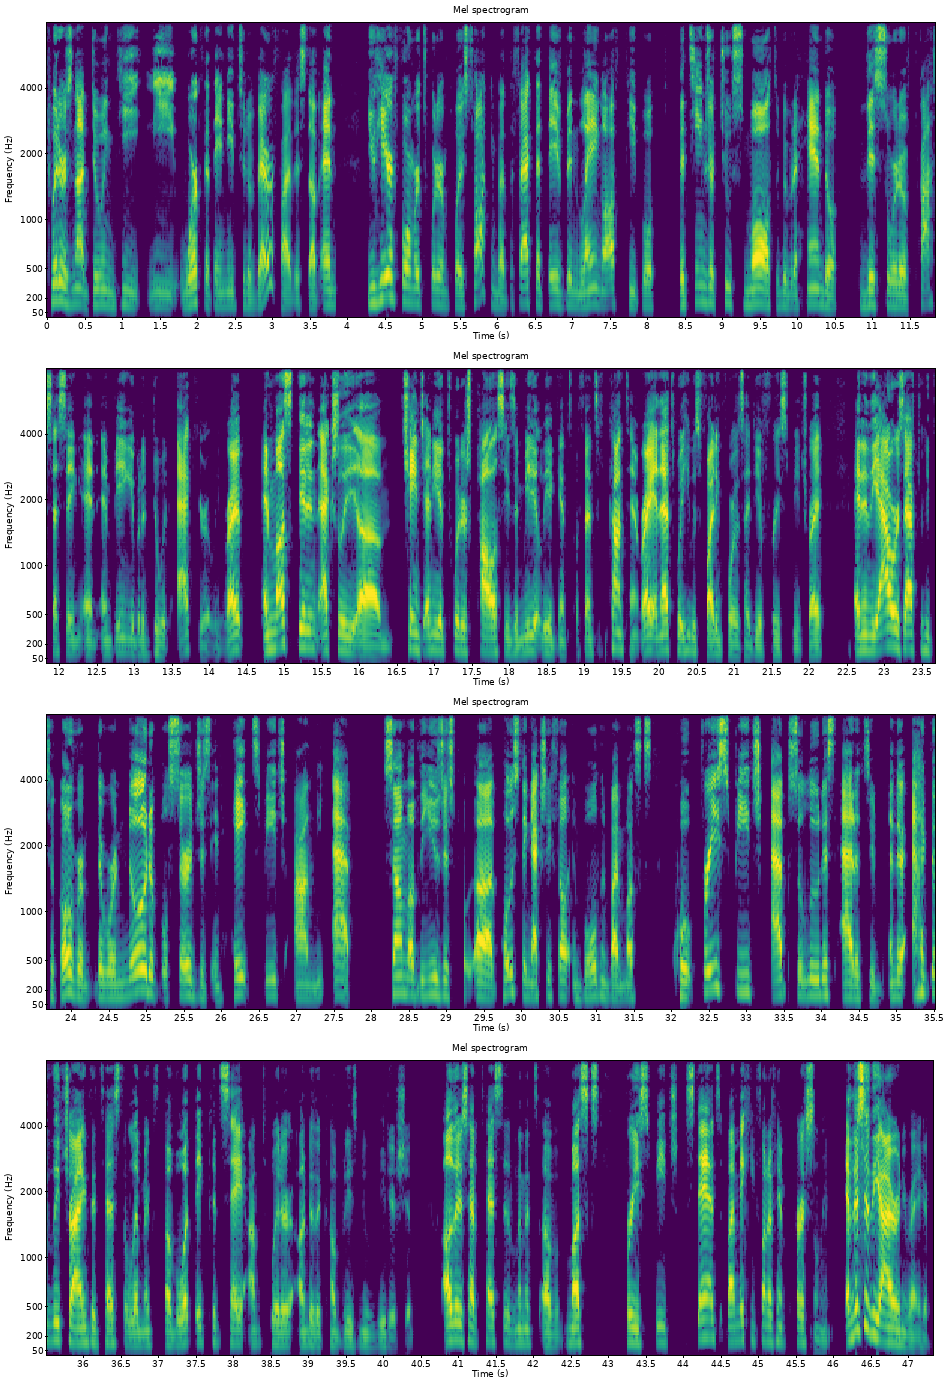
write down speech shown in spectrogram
Twitter is not doing the the work that they need to to verify this stuff. And you hear former Twitter employees talking about the fact that they've been laying off people. The teams are too small to be able to handle this sort of processing and and being able to do it accurately, right? And Musk didn't actually um, change any of Twitter's policies immediately against offensive content, right? And that's what he was fighting for this idea of free speech, right? And in the hours after he took over, there were notable surges in hate speech on the app some of the users uh, posting actually felt emboldened by Musk's quote free speech absolutist attitude, and they're actively trying to test the limits of what they could say on Twitter under the company's new leadership. Others have tested the limits of Musk's free speech stance by making fun of him personally. And this is the irony right here.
